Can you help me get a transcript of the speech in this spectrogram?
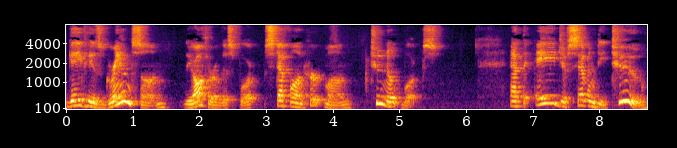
gave his grandson, the author of this book, Stefan Hertmann, two notebooks. At the age of 72,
